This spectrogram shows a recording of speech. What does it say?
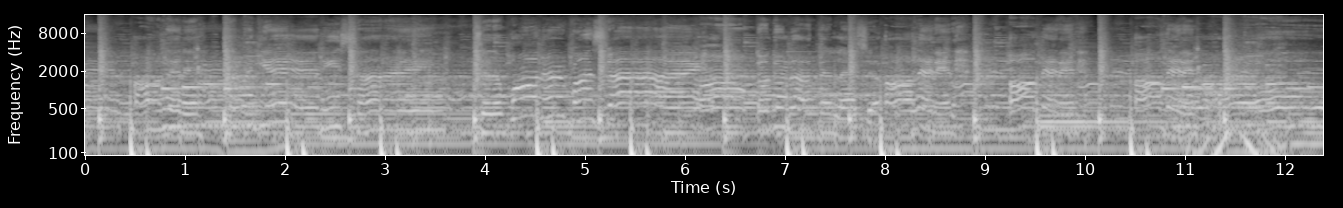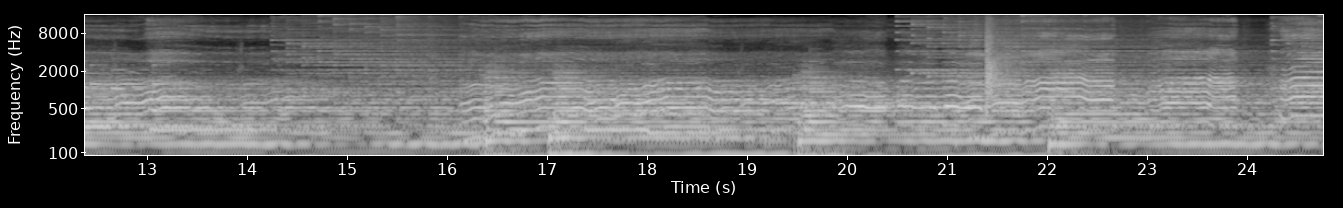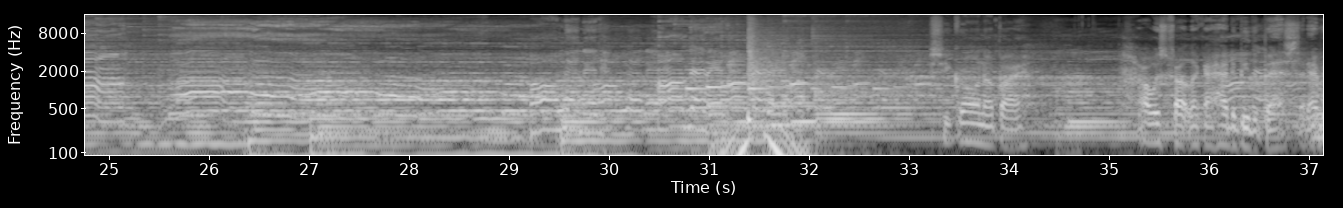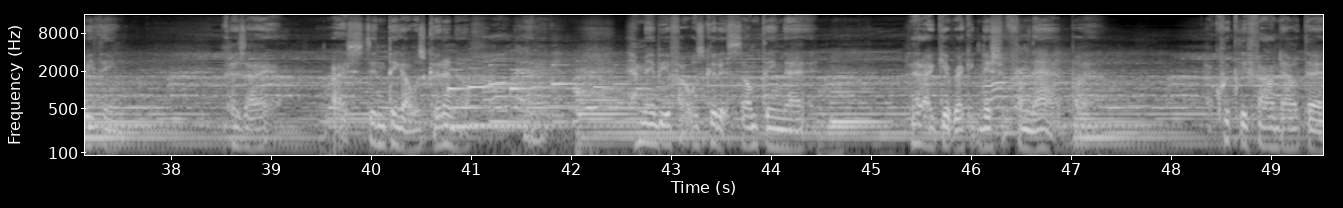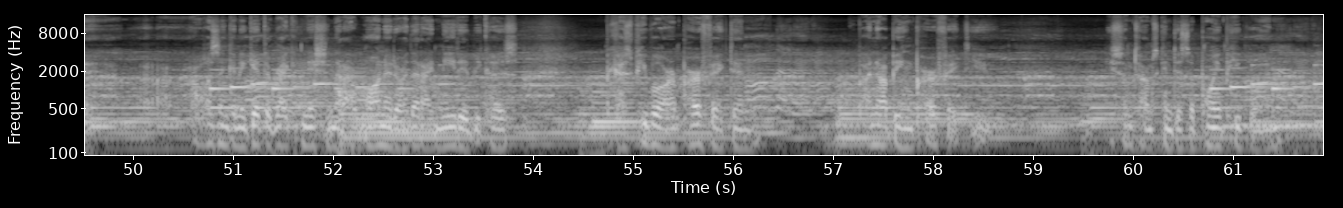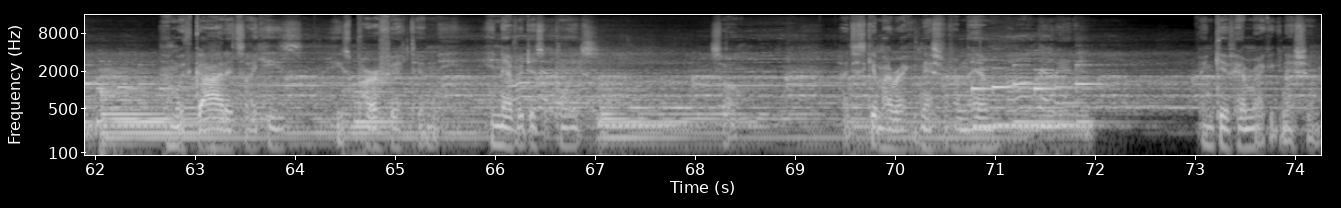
All in it. Come again each time. Till the water growing up, I, I always felt like I had to be the best at everything. Cause I, I just didn't think I was good enough. And, and maybe if I was good at something that, that I'd get recognition from that. But I quickly found out that I, I wasn't gonna get the recognition that I wanted or that I needed because, because people aren't perfect and by not being perfect, you, you sometimes can disappoint people and God it's like he's he's perfect and he, he never disappoints. So I just get my recognition from him and give him recognition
